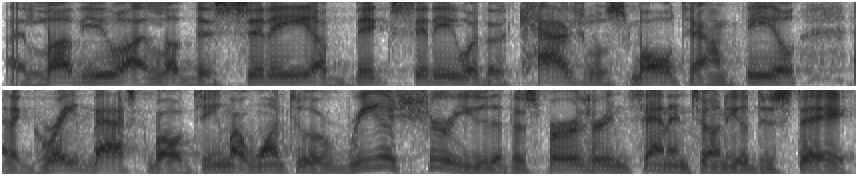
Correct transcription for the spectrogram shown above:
I love you. I love this city, a big city with a casual small town feel and a great basketball team. I want to reassure you that the Spurs are in San Antonio to stay.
